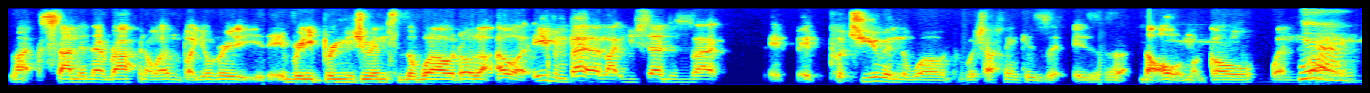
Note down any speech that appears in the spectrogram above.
like standing there rapping or whatever, but you're really it really brings you into the world. Or like oh, even better, like you said, is like it, it puts you in the world, which I think is is the ultimate goal when yeah. writing.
